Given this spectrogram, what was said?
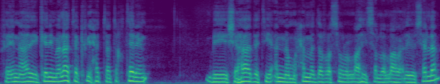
فإن هذه الكلمة لا تكفي حتى تقترن بشهادة أن محمد رسول الله صلى الله عليه وسلم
